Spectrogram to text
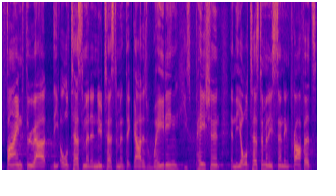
find throughout the Old Testament and New Testament that God is waiting, He's patient. In the Old Testament, He's sending prophets.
